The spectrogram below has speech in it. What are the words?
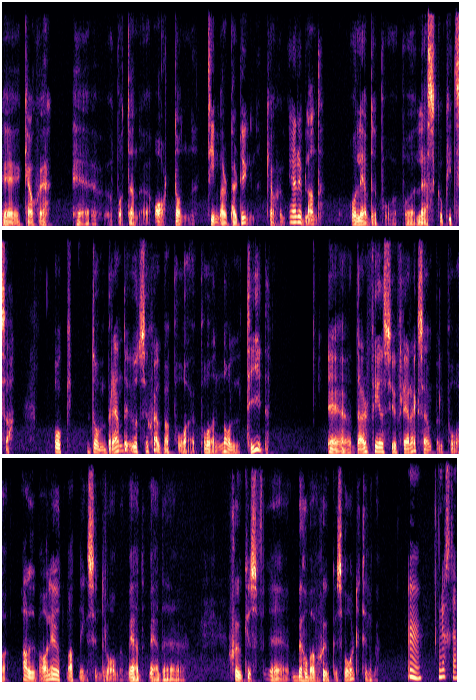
eh, kanske eh, uppåt en 18 timmar per dygn, kanske mer ibland och levde på, på läsk och pizza. Och de brände ut sig själva på, på nolltid. Eh, där finns ju flera exempel på allvarliga utmattningssyndrom med, med eh, sjukhus, eh, behov av sjukhusvård till och med. Mm, just det.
